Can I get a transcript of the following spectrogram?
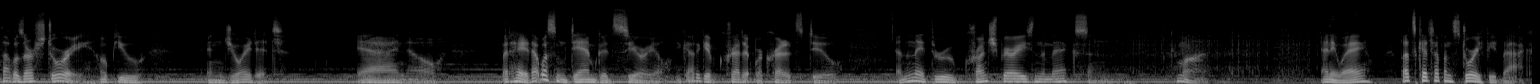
That was our story. Hope you enjoyed it. Yeah, I know. But hey, that was some damn good cereal. You gotta give credit where credit's due. And then they threw crunch berries in the mix, and come on. Anyway, let's catch up on story feedback.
